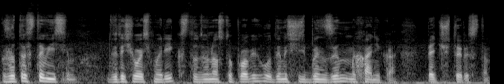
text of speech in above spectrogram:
Peugeot 308, 2008 рік, 190 пробігу, 1,6 бензин, механіка, 5400.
